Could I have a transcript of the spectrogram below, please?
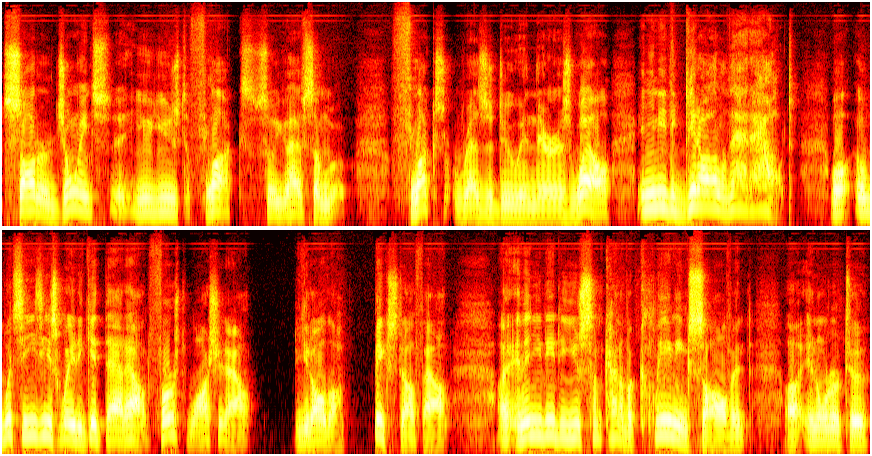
solder joints, uh, you used flux, so you have some flux residue in there as well, and you need to get all of that out. Well, uh, what's the easiest way to get that out? First, wash it out to get all the big stuff out, uh, and then you need to use some kind of a cleaning solvent uh, in order to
